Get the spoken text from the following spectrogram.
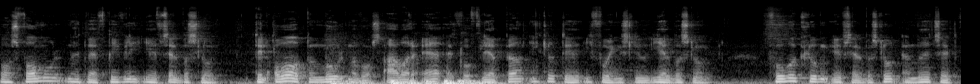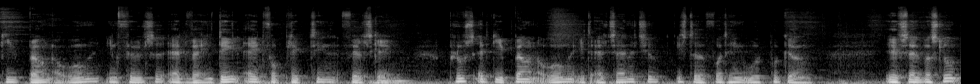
Vores formål med at være frivillig i FC Alberslund. Den overordnede mål med vores arbejde er at få flere børn inkluderet i foreningslivet i Alberslund. Fodboldklubben FC Alberslund er med til at give børn og unge en følelse af at være en del af et forpligtende fællesskab, plus at give børn og unge et alternativ i stedet for at hænge ud på gaden. FC Alberslund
